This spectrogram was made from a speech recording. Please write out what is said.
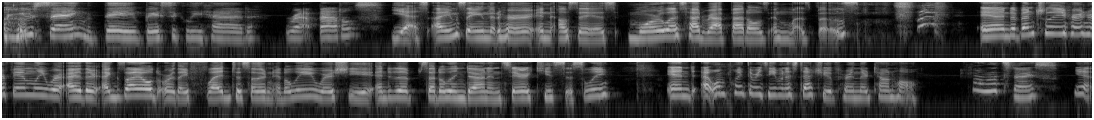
Are you saying that they basically had rap battles? Yes, I am saying that her and Alcaeus more or less had rap battles in Lesbos. and eventually, her and her family were either exiled or they fled to southern Italy, where she ended up settling down in Syracuse, Sicily. And at one point, there was even a statue of her in their town hall. Oh, that's nice. Yeah.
